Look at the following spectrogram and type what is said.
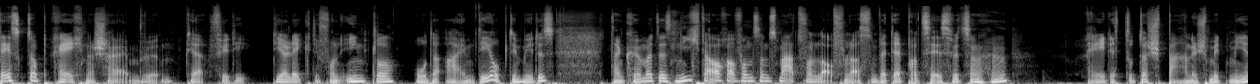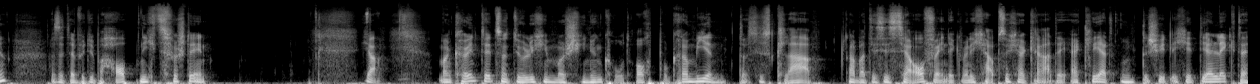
Desktop-Rechner schreiben würden, der für die Dialekte von Intel oder AMD optimiert ist, dann können wir das nicht auch auf unserem Smartphone laufen lassen, weil der Prozess wird sagen, hm, redest du da Spanisch mit mir? Also der wird überhaupt nichts verstehen. Ja, man könnte jetzt natürlich im Maschinencode auch programmieren, das ist klar. Aber das ist sehr aufwendig, weil ich habe es euch ja gerade erklärt, unterschiedliche Dialekte.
